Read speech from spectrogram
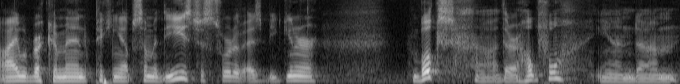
I would recommend picking up some of these just sort of as beginner books uh, that are helpful and um,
